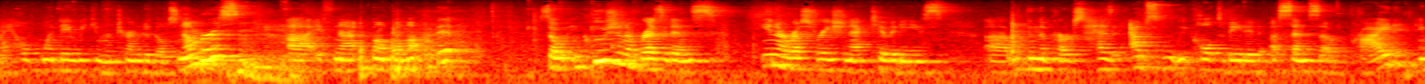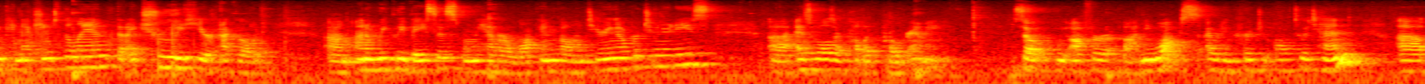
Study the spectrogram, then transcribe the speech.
I hope one day we can return to those numbers. Uh, if not, bump them up a bit. So inclusion of residents in our restoration activities uh, within the parks has absolutely cultivated a sense of pride and connection to the land that I truly hear echoed um, on a weekly basis when we have our walk-in volunteering opportunities, uh, as well as our public programming. So we offer botany walks. I would encourage you all to attend. Uh,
